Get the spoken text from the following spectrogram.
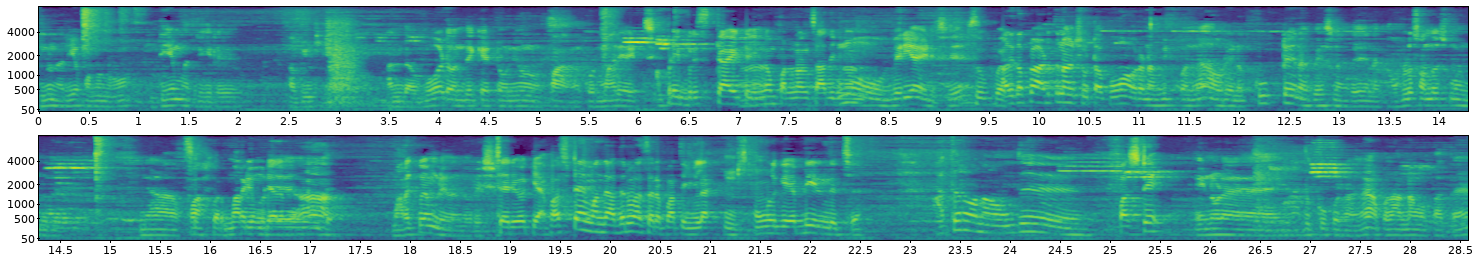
இன்னும் நிறைய பண்ணணும். இதே மாதிரி இரு. அப்படின்னு சொன்னாங்க அந்த வேர்டு வந்து கேட்டோடனையும் பா எனக்கு ஒரு மாதிரி ஆயிடுச்சு. அப்படியே பிரிஸ்க் ஆயிட்டு இன்னும் பண்ணணும்னு சாதிக்கணும். இன்னும் வெறியாயிடுச்சு. Super. அதுக்கப்புறம் அடுத்த நாள் ஷூட் அப்பவும் அவரை நான் மீட் பண்ணேன். அவர் என்னை கூப்பிட்டு எனக்கு பேசினாரு. எனக்கு அவ்வளோ சந்தோஷமா இருந்தது. நான். மறக்க முடியாத. மறக்கவே முடியாது அந்த ஒரு விஷயம். சரி ஓகே ஃபர்ஸ்ட் டைம் வந்து அதர்வா சாரை பார்த்தீங்களா உங்களுக்கு எப்படி இருந்துச்சு? அதர்வா நான் வந்து ஃபர்ஸ்ட் டே என்னோட இது கூப்பிடுறாங்க அப்போ தான் அண்ணாவை பார்த்தேன்.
